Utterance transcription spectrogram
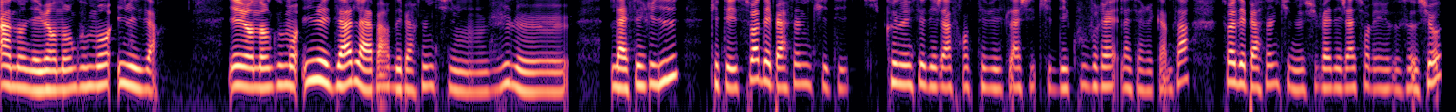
Ah non, il y a eu un engouement immédiat. Il y a eu un engouement immédiat de la part des personnes qui ont vu le, la série, qui était soit des personnes qui, étaient, qui connaissaient déjà France TV slash et qui découvraient la série comme ça, soit des personnes qui nous suivaient déjà sur les réseaux sociaux.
